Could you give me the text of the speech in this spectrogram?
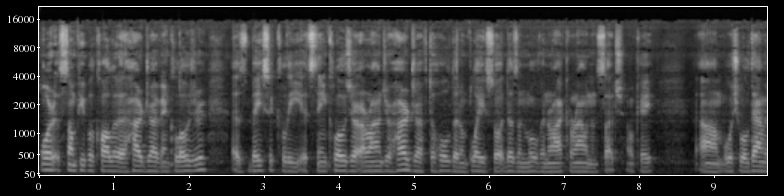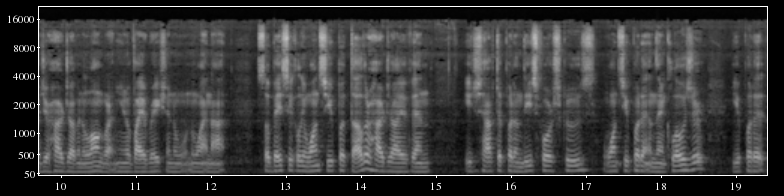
or some people call it a hard drive enclosure as basically it's the enclosure around your hard drive to hold it in place so it doesn't move and rock around and such okay? Um, which will damage your hard drive in the long run you know vibration and whatnot. So basically once you put the other hard drive in you just have to put in these four screws. Once you put it in the enclosure you put it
